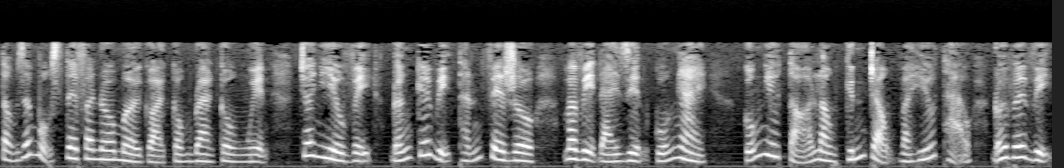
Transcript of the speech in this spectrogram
Tổng giám mục Stefano mời gọi cộng đoàn cầu nguyện cho nhiều vị đấng kế vị Thánh Phêrô và vị đại diện của Ngài, cũng như tỏ lòng kính trọng và hiếu thảo đối với vị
